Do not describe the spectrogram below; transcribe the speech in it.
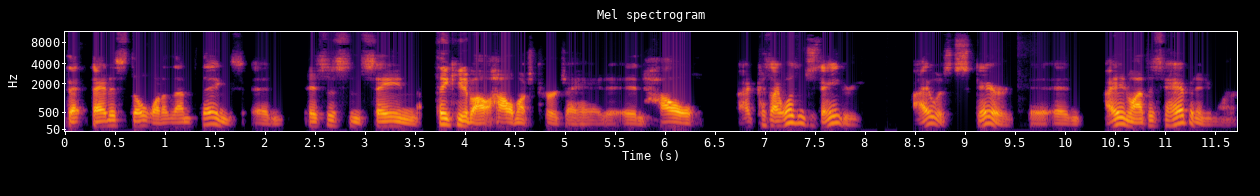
that that is still one of them things. And it's just insane thinking about how much courage I had and how, because I, I, wasn't just angry, I was scared and I didn't want this to happen anymore.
